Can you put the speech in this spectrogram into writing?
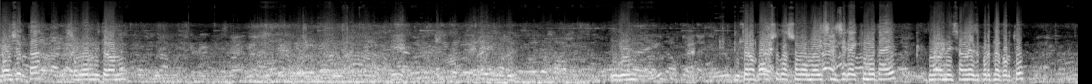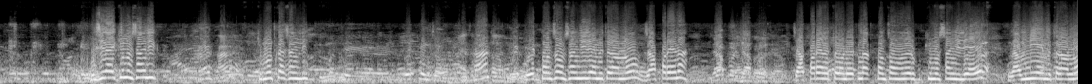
पाहू शकता. समोर मित्रांनो. मित्रांनो पाहू शकता समोर म्हैसीची काय किंमत आहे? तुम्हाला मी सांगण्याचा प्रयत्न करतो. हिची काय किंमत सांगली? किंमत काय सांगली? हा? एक पंचावन्न सांगलेली आहे मित्रांनो. जापर आहे ना? जापर आहे मित्रांनो. एक लाख पंचावन्न हजार किंमत सांगलेली आहे. गामणी आहे मित्रांनो.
